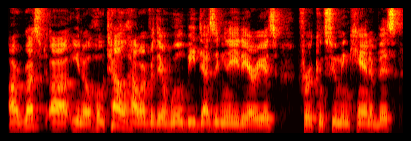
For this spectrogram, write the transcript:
uh, rest, uh, you know, hotel. However, there will be designated areas for consuming cannabis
